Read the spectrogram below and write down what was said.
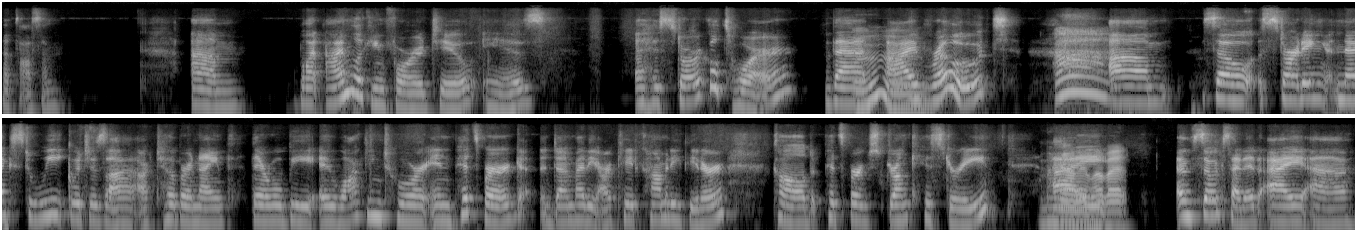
That's awesome. Um, what I'm looking forward to is a historical tour that I Mm. wrote. Um, so starting next week, which is uh, October 9th, there will be a walking tour in Pittsburgh done by the Arcade Comedy Theater called Pittsburgh's Drunk History. Oh God, I, I- love it. I'm so excited. I uh,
